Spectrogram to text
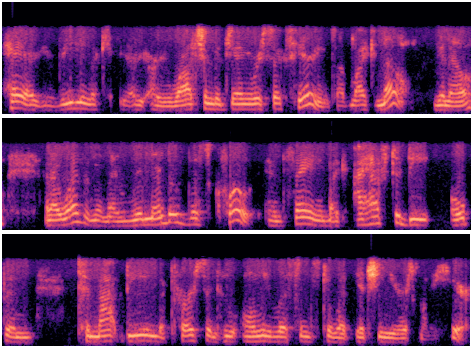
"Hey, are you reading the? Are, are you watching the January 6th hearings?" I'm like, "No," you know, and I wasn't. And I remembered this quote and saying, like, I have to be open to not being the person who only listens to what itching ears want to hear.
